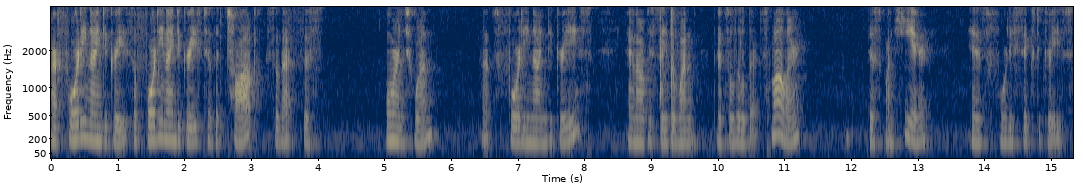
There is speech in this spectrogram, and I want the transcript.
are 49 degrees. So 49 degrees to the top. So that's this orange one. That's 49 degrees. And obviously the one that's a little bit smaller, this one here, is 46 degrees.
